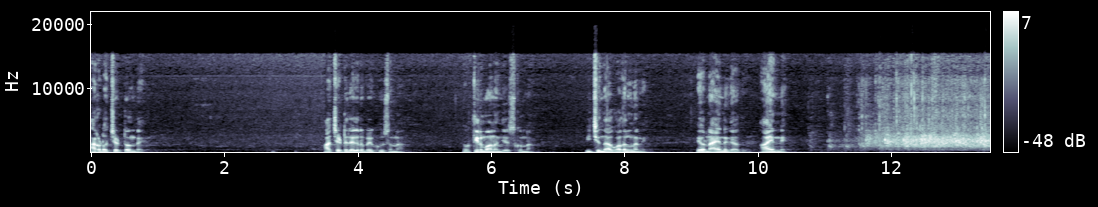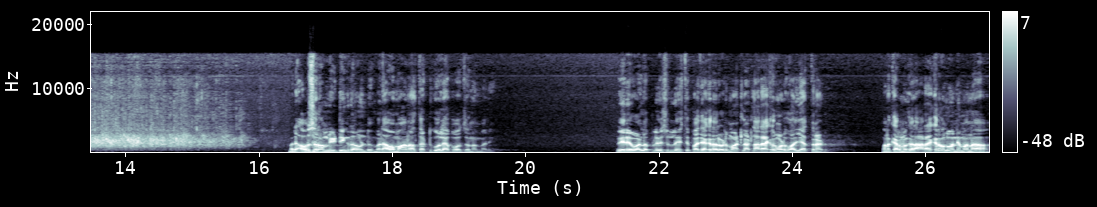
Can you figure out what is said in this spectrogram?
అక్కడ ఒక చెట్టు ఉంది. ఆ చెట్టు దగ్గర పోయి కూర్చున్నా. ఒక తీర్మానం చేసుకున్నా. ఇచ్చిందా వదలనని. ఎవరు నాయన్ని కాదు ఆయన్ని. మరి అవసరం మీటింగ్ రౌండ్. మరి అవమానాలు తట్టుకోలేకపోతున్నాం మరి. వేరే వాళ్ళ ప్లేసుల్లో వేస్తే పది ఎకరాల వాడు మాట్లాడలే అరెకరం వాడు వాళ్ళు చేస్తున్నాడు. మన కర్మకాల అరెకరంలోనే మన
